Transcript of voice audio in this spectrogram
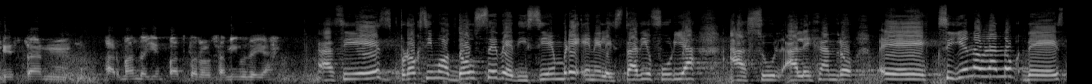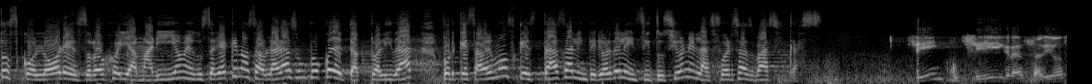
que están armando ahí en Paz para los amigos de allá. Así es, próximo 12 de diciembre en el Estadio Furia Azul. Alejandro, eh, siguiendo hablando de estos colores rojo y amarillo, me gustaría que nos hablaras un poco de tu actualidad, porque sabemos que estás al interior de la institución en las fuerzas básicas. Sí, sí, gracias a Dios.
